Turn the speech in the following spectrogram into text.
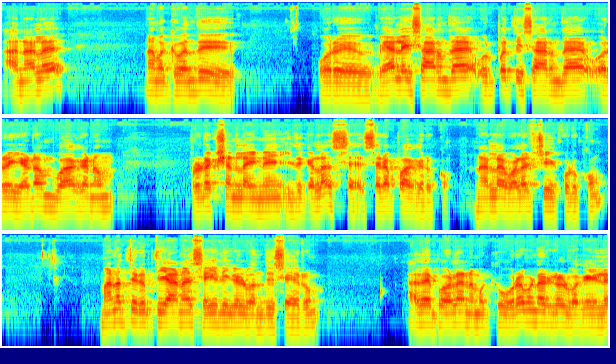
அதனால் நமக்கு வந்து ஒரு வேலை சார்ந்த உற்பத்தி சார்ந்த ஒரு இடம் வாகனம் ப்ரொடக்ஷன் லைனு இதுக்கெல்லாம் ச சிறப்பாக இருக்கும். நல்ல வளர்ச்சியை கொடுக்கும். மன திருப்தியான செய்திகள் வந்து சேரும். அதே போல் நமக்கு உறவினர்கள் வகையில்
